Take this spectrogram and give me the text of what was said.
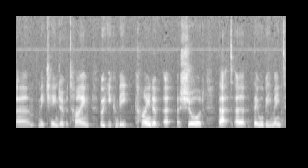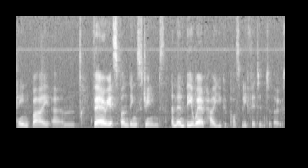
um, may change over time, but you can be kind of uh, assured that uh, they will be maintained by um, various funding streams, and then be aware of how you could possibly fit into those.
